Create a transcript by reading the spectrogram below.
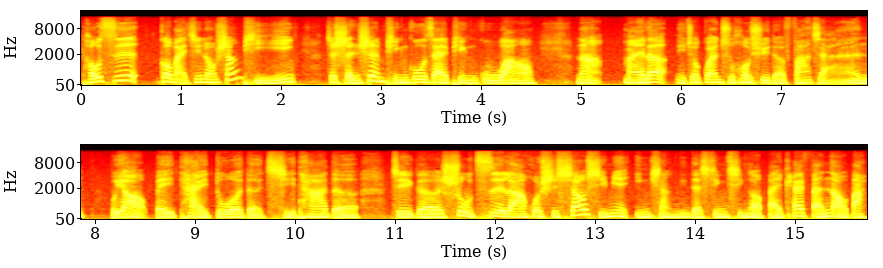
投资、购买金融商品，这审慎评估再评估啊！哦，那买了你就关注后续的发展。不要被太多的其他的这个数字啦，或是消息面影响您的心情哦，摆开烦恼吧。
